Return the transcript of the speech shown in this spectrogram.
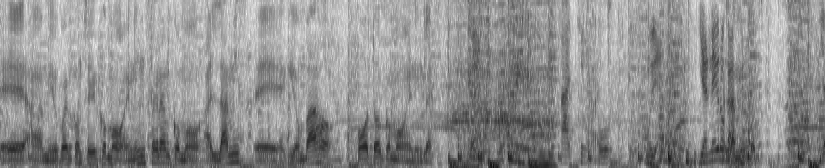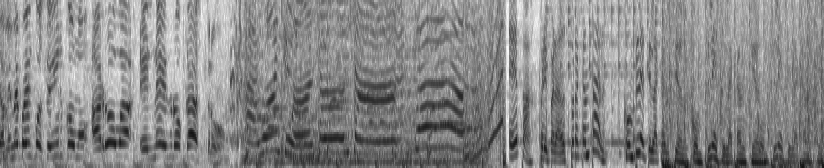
Eh, a mí me pueden conseguir como en Instagram como aldamis eh, guion bajo foto como en inglés. H O Muy bien. Y al negro Aldamis Castro. foto. Y a mí me pueden conseguir como arroba el negro Castro. Epa, ¿preparados para cantar? Complete la canción, complete la canción, complete la canción.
